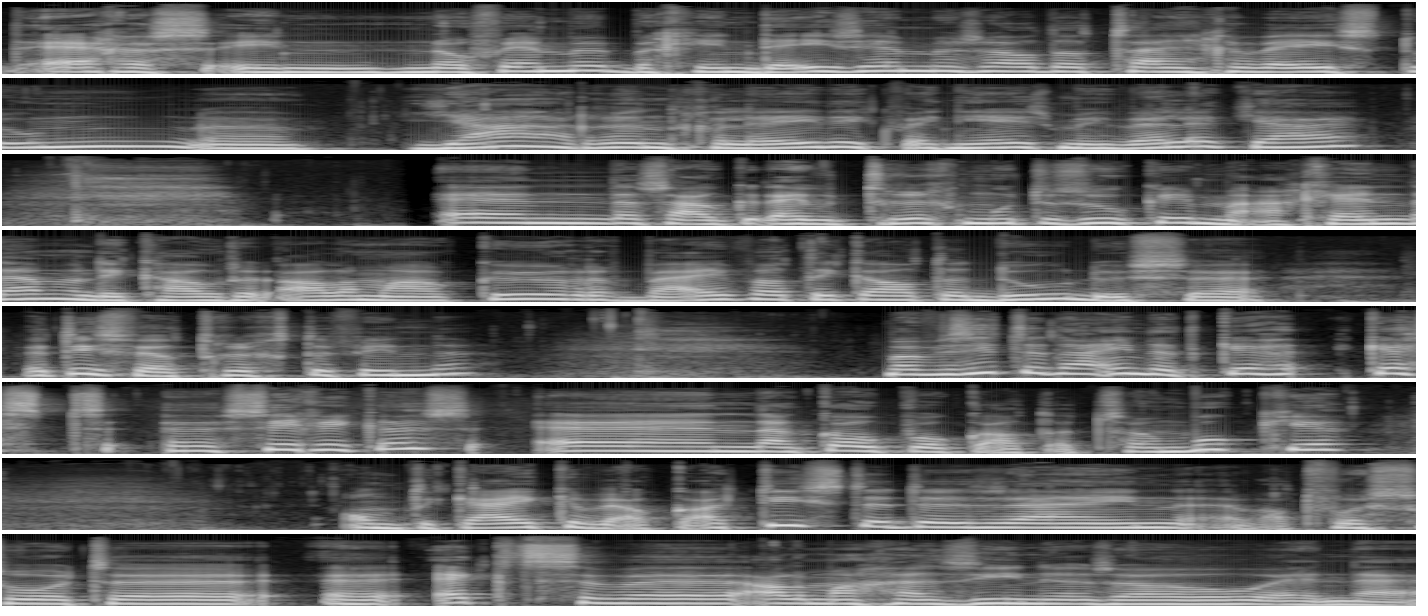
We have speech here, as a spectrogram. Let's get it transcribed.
ergens in november, begin december zal dat zijn geweest toen. jaren geleden, ik weet niet eens meer welk jaar. En dan zou ik het even terug moeten zoeken in mijn agenda, want ik houd het allemaal keurig bij wat ik altijd doe. Dus het is wel terug te vinden. Maar we zitten daar in het kerstcircus en dan kopen we ook altijd zo'n boekje. Om te kijken welke artiesten er zijn, wat voor soorten uh, acts we allemaal gaan zien en zo. En uh,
